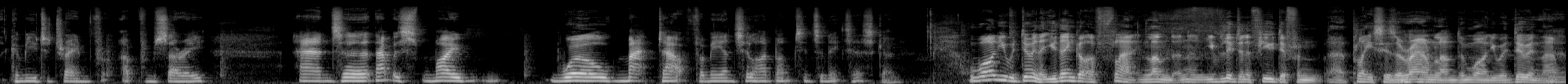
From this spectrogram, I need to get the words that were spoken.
the commuter train fr up from Surrey, and uh, that was my world mapped out for me until I bumped into Nick Tesco. While you were doing that, you then got a flat in London, and you've lived in a few different uh, places around London while you were doing that. Yeah.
